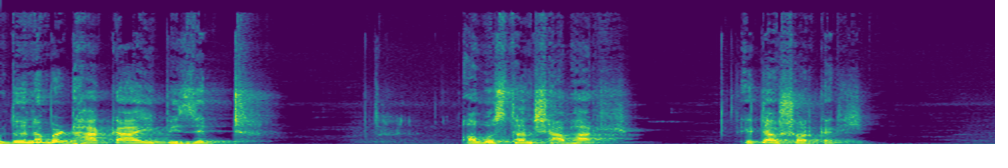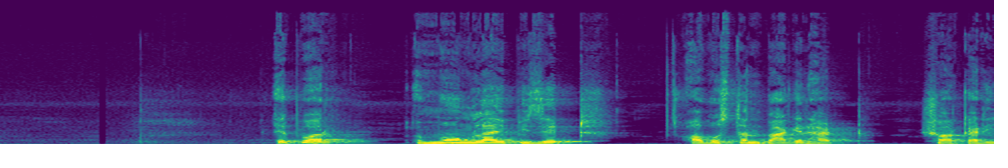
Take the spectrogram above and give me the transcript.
দুই নম্বর, ঢাকা ইপিজেড অবস্থান সাভার, এটাও সরকারি। এরপর মোংলা ইপিজেড অবস্থান বাগেরহাট, সরকারি।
